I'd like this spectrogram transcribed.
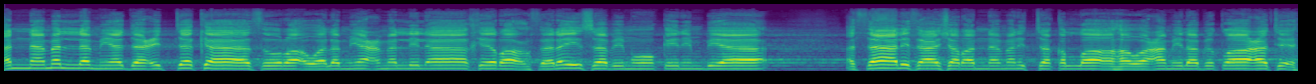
أن من لم يدع التكاثر ولم يعمل للآخرة فليس بموقن بها. الثالث عشر أن من اتقى الله وعمل بطاعته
